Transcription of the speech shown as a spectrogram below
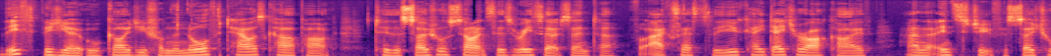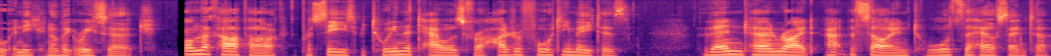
This video will guide you from the North Towers car park to the Social Sciences Research Centre for access to the UK Data Archive and the Institute for Social and Economic Research. From the car park, proceed between the towers for 140 metres. Then turn right at the sign towards the health centre.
